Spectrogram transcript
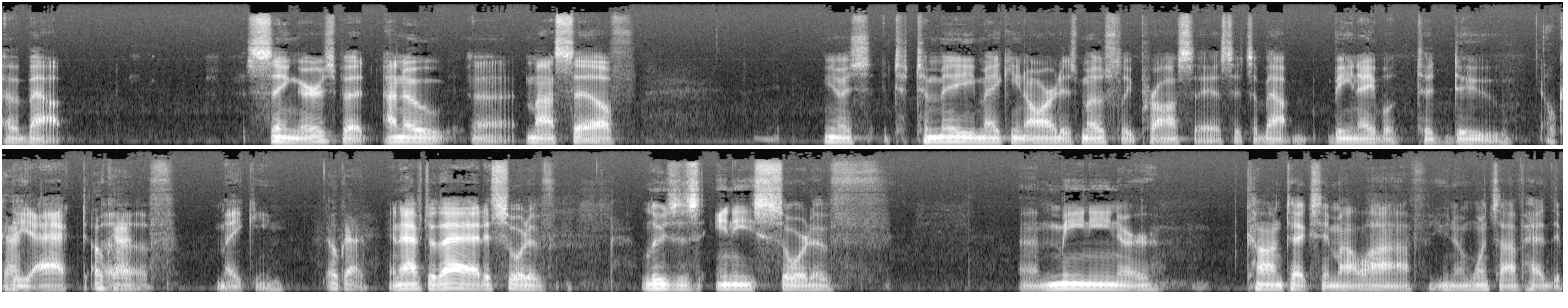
about singers, but I know uh, myself. You know, it's, t- to me, making art is mostly process. It's about being able to do Okay. the act Okay. of making, Okay. and after that, it sort of loses any sort of uh, meaning or context in my life. You know, once I've had the,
